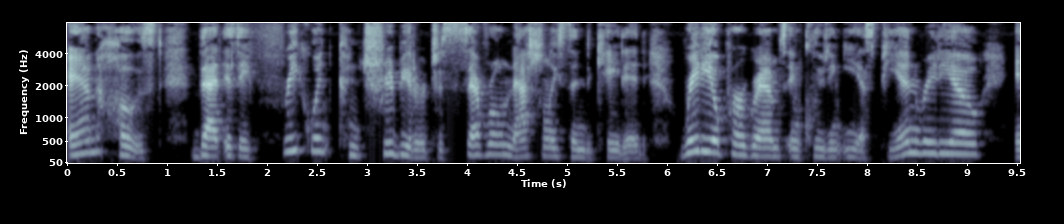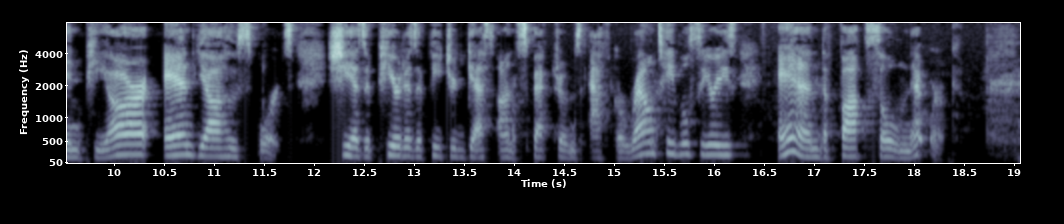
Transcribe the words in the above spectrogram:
and host that is a frequent contributor to several nationally syndicated radio programs, including ESPN Radio, NPR, and Yahoo Sports. She has appeared as a featured guest on Spectrum's Africa Roundtable series and the Fox Soul Network.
